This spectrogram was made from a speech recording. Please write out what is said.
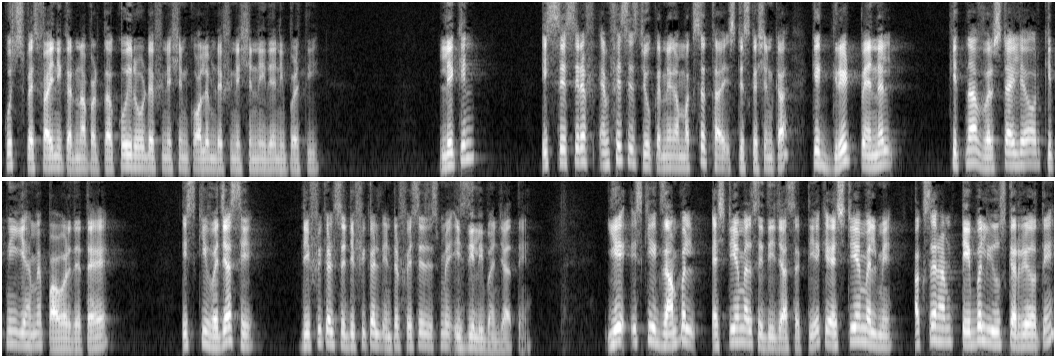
کچھ اسپیسیفائی نہیں کرنا پڑتا، کوئی رو ڈیفینیشن کالم ڈیفینیشن نہیں دینی پڑتی۔ لیکن اس سے صرف ایمفیسس جو کرنے کا مقصد تھا اس ڈسکشن کا کہ گریڈ پینل کتنا ورسٹائل ہے اور کتنی یہ ہمیں پاور دیتا ہے، اس کی وجہ سے ڈیفیکلٹ سے ڈیفیکلٹ انٹرفیسز اس میں ایزیلی بن جاتے ہیں۔ یہ اس کی example H T M L سے دی جا سکتی ہے کہ ایچ ٹی ایم ایل میں اکثر ہم ٹیبل یوز کر رہے ہوتے ہیں،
